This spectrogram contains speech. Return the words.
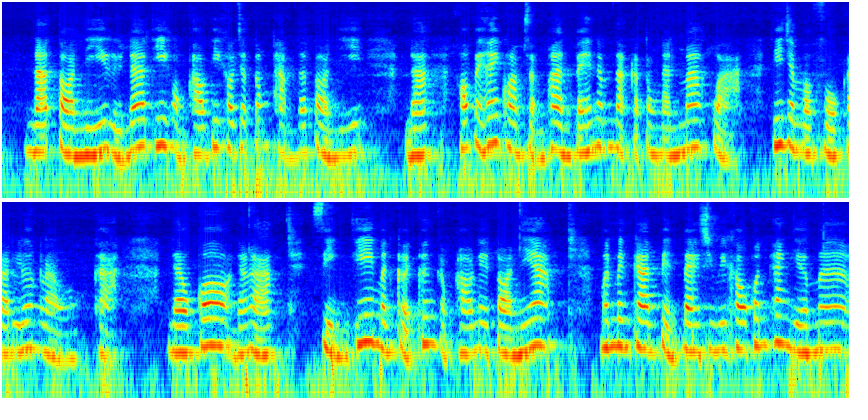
ำณตอนนี้หรือหน้าที่ของเขาที่เขาจะต้องทำณตอนนี้นะเขาไปให้ความสัมพันธ์ไปให้น้ำหนักกับตรงนั้นมากกว่า ที่จะมาโฟกัสเรื่องเราค่ะ แล้วก็นะคะสิ่งที่มันเกิดขึ้นกับเขาในตอนนี้มันเป็นการเปลี่ยนแปลงชีวิตเขาค่อนข้างเยอะมาก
